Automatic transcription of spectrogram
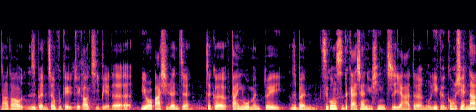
拿到日本政府给予最高级别的 Euro 八矽认证，这个反映我们对日本子公司的改善女性职涯的努力跟贡献。那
